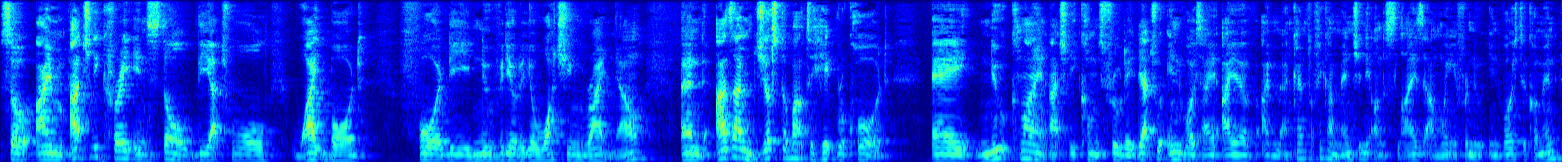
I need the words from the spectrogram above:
so I'm actually creating still the actual whiteboard for the new video that you're watching right now. And as I'm just about to hit record, a new client actually comes through. The, the actual invoice I, I have, I, I, think I mentioned it on the slides. I'm waiting for a new invoice to come in,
